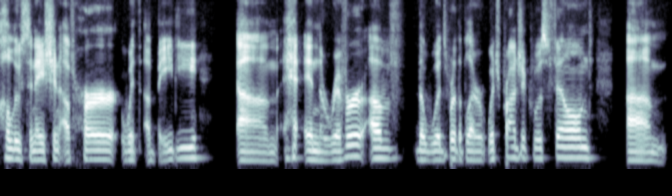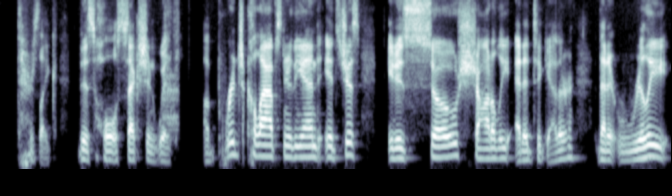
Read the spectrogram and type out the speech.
hallucination of her with a baby um in the river of the woods where the blair witch project was filmed um there's like this whole section with a bridge collapse near the end. It's just it is so shoddily edited together that it really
